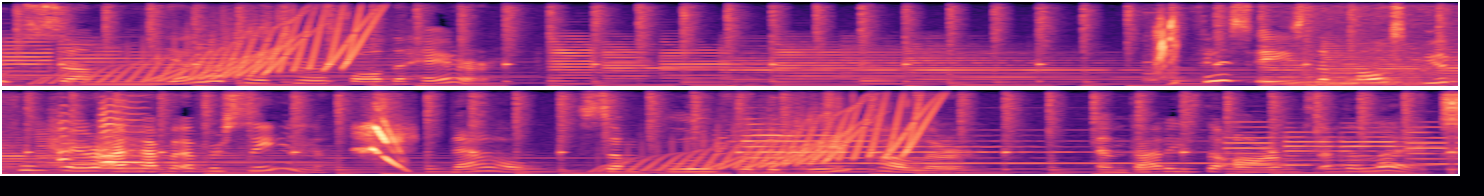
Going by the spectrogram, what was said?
Put some yellow glitter for the hair. This is the most beautiful hair I have ever seen. Now, some glue for the green color. And that is the arms and the legs.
